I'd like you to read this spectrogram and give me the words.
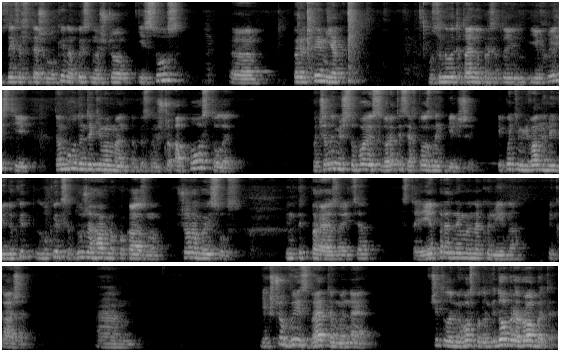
здається, це теж у Луки написано, що Ісус е, перед тим, як установити тайну Пресвятої Євхаристії, там був один такий момент написано, що апостоли почали між собою сваритися, хто з них більший. І потім в Євангелії від Луки це дуже гарно показано, що робить Ісус. Він підперезується, стає перед ними на коліна і каже: ем, якщо ви звете мене вчителем і Господом і добре робите,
